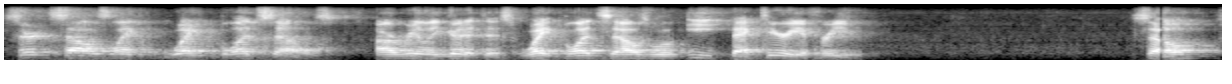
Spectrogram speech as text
Certain cells, like white blood cells, are really good at this. White blood cells will eat bacteria for you. So,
